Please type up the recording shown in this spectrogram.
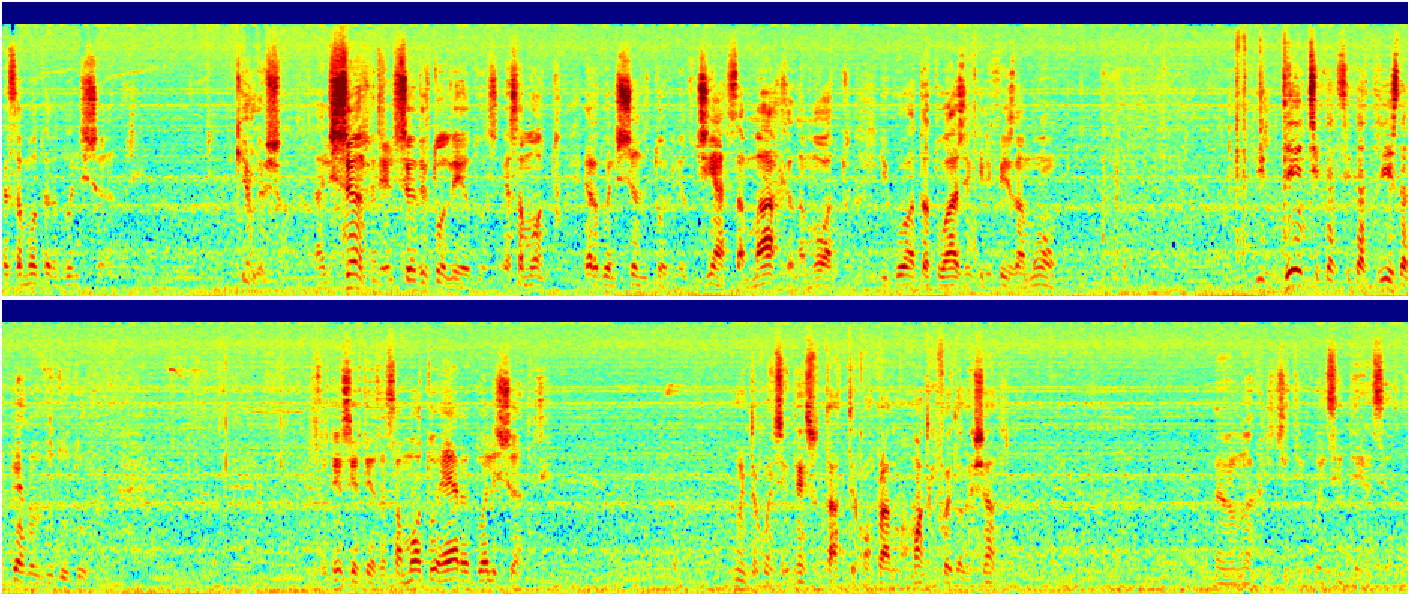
Essa moto era do Alexandre. Que Alexandre? Alexandre, Alexandre Toledo. Essa moto era do Alexandre Toledo. Tinha essa marca na moto, igual a tatuagem que ele fez na mão. Idêntica à cicatriz da perna do Dudu. Eu tenho certeza, essa moto era do Alexandre. Muita coincidência o Tato ter comprado uma moto que foi do Alexandre. Eu não acredito em coincidências.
